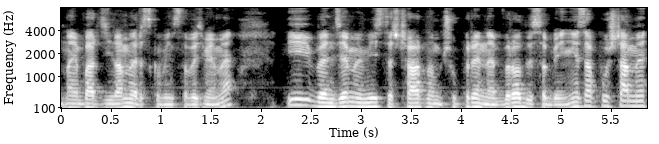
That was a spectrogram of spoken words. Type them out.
najbardziej lamersko, więc to weźmiemy. I będziemy mieć też czarną czuprynę. Brody sobie nie zapuszczamy.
